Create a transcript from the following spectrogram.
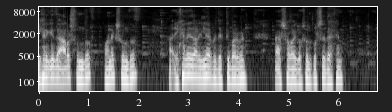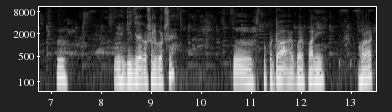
এখানে কিন্তু আরও সুন্দর, অনেক সুন্দর। আর এখানে দাঁড়িয়ে আপনি দেখতে পারবেন আর সবাই গোসল করছে, দেখেন। দিদিরা গোসল করছে। পুকুরটা একবার পানি ভরাট।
